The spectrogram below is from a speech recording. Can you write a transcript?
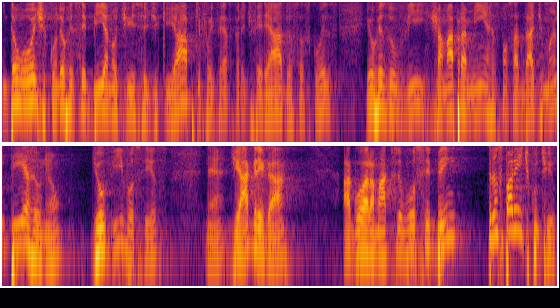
Então hoje, quando eu recebi a notícia de que, ah, porque foi véspera de feriado, essas coisas, eu resolvi chamar para mim a responsabilidade de manter a reunião, de ouvir vocês, né, de agregar. Agora, Max, eu vou ser bem transparente contigo.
